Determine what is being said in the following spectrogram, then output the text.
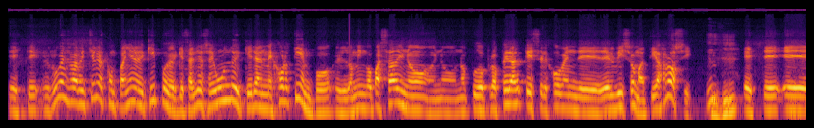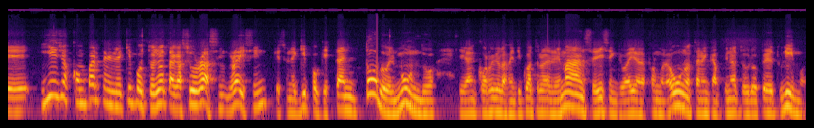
Este, Rubens Barrichello es compañero de equipo del que salió segundo y que era el mejor tiempo el domingo pasado y no, no, no pudo prosperar, que es el joven de, del viso Matías Rossi. Este, eh, y ellos comparten el equipo Toyota Gazoo Racing, Racing, que es un equipo que está en todo el mundo. eh, han corrido las 24 horas de Le Mans, se dicen que va a ir a la Fórmula 1, están en el Campeonato Europeo de Turismo.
